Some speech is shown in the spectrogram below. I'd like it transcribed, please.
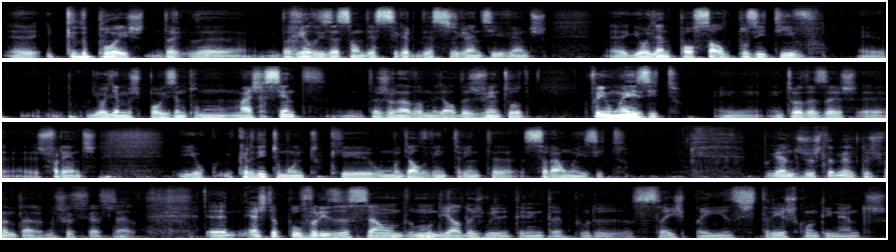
uh, e que depois da, realização desse, desses grandes eventos, uh, e olhando para o saldo positivo, uh, e olhamos para o exemplo mais recente da Jornada Mundial da Juventude, foi um êxito em, em todas as, as frentes, e eu acredito muito que o Mundial 2030 será um êxito pegando justamente nos fantasmas, esta pulverização do Mundial 2030 por seis países, três continentes,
